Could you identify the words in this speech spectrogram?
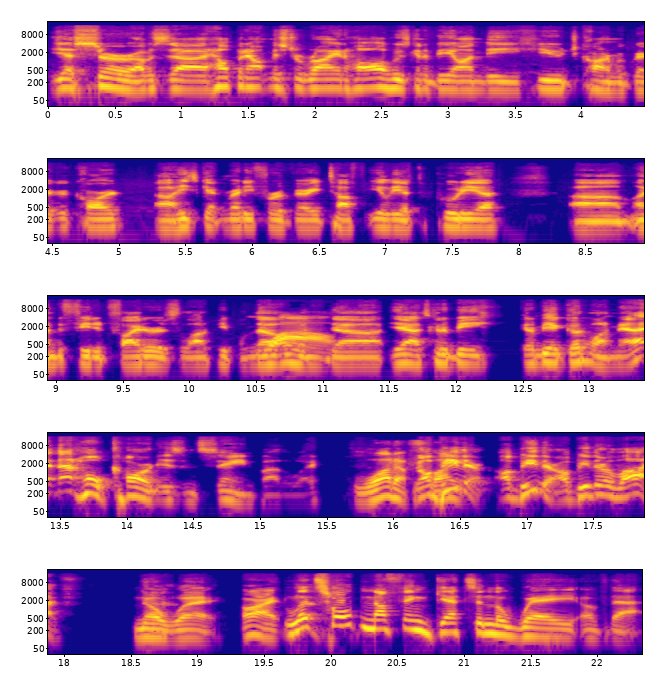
Yes, sir. I was uh, helping out Mr. Ryan Hall, who's going to be on the huge Conor McGregor card. Uh, he's getting ready for a very tough Ilia Topuria, um, undefeated fighter, as a lot of people know. Wow. And uh, yeah, it's going to be going to be a good one, man. That, that whole card is insane, by the way. What a I'll be there. I'll be there. I'll be there live. No Yeah. way. All right. Let's hope nothing gets in the way of that.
